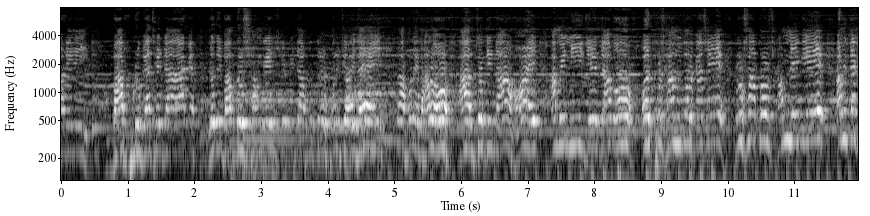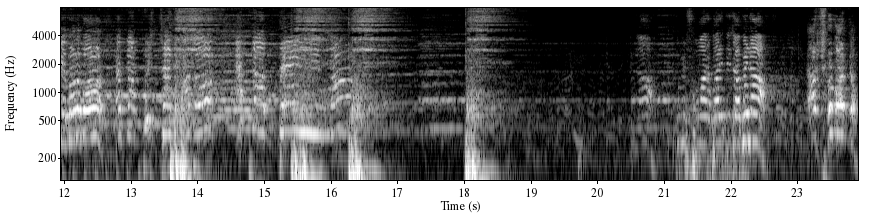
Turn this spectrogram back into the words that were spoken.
পারিনি। বাবলু গেছে যাক। যদি বাবলুর সঙ্গে সে পিতা পুত্রের পরিচয় দেয় তাহলে ভালো। আর যদি না হয় আমি নিজে যাব ওই প্রশান্তর কাছে প্রশান্তর সামনে গিয়ে আমি তাকে বলব একটা তুমি সোমার বাড়িতে যাবে না। একশো বার যাব।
